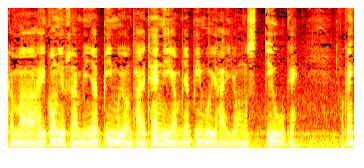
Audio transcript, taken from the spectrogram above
咁啊喺工業上面，一邊會用 titanium，一邊會係用 steel 嘅。OK，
